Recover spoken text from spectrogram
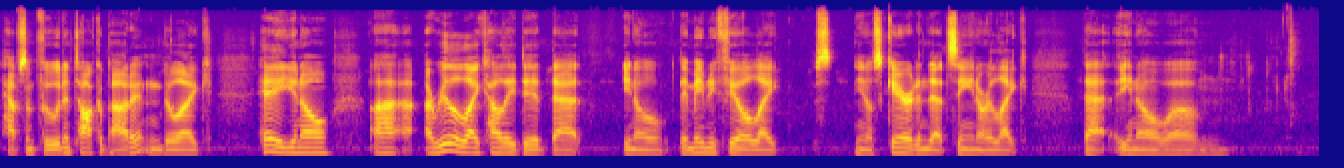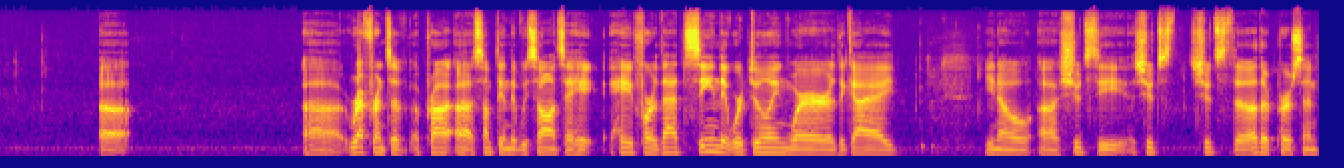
have some food and talk about it and be like, hey, you know, uh, I really like how they did that. You know, they made me feel like, you know, scared in that scene or like that. You know, um, uh, uh, reference of a pro, uh, something that we saw and say, hey, hey, for that scene that we're doing where the guy, you know, uh, shoots the shoots shoots the other person,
